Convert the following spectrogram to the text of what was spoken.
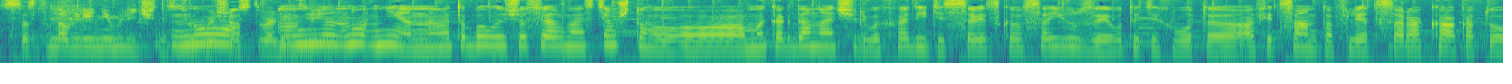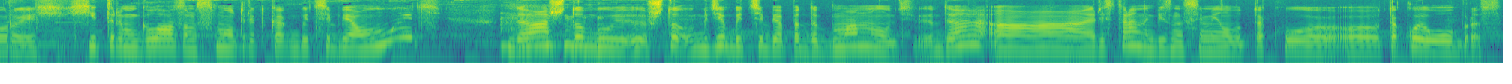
с остановлением личности ну, большинства людей. Ну, не, ну, это было еще связано с тем, что э, мы когда начали выходить из Советского Союза и вот этих вот э, официантов лет 40, которые хитрым глазом смотрят, как бы тебя умыть, да, чтобы, что, где бы тебя подобмануть, да, а ресторанный бизнес имел вот такой, э, такой образ,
